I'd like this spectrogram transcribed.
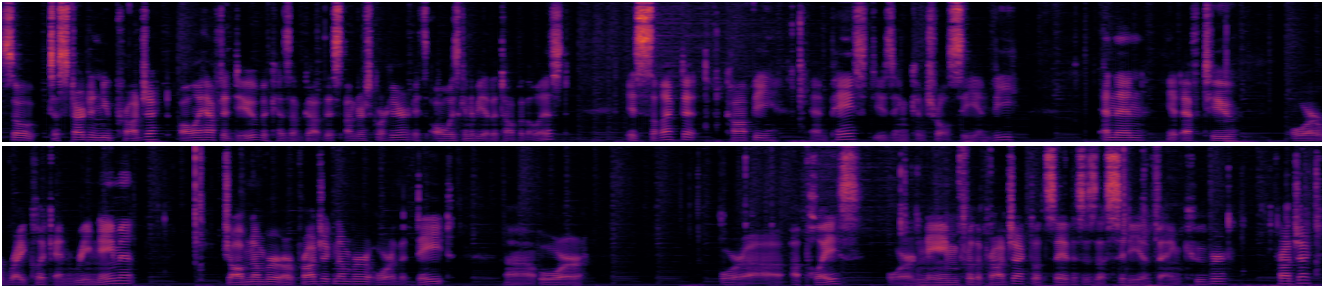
So to start a new project, all I have to do, because I've got this underscore here, it's always going to be at the top of the list, is select it, copy, and paste using Control C and V, and then hit F2 or right click and rename it, job number or project number or the date uh, or or uh, a place or name for the project. Let's say this is a City of Vancouver project.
